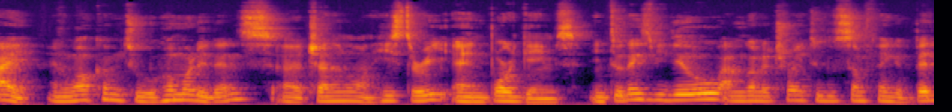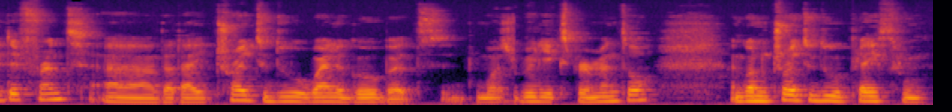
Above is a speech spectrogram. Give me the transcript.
Hi, and welcome to Homo Ludens, a channel on history and board games. In today's video, I'm gonna try to do something a bit different uh, that I tried to do a while ago, but it was really experimental. I'm gonna try to do a playthrough.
